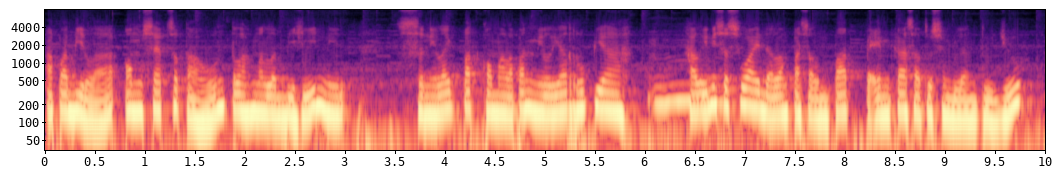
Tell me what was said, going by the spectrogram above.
apabila omset setahun telah melebihi nil senilai 4,8 miliar rupiah. Hmm. Hal ini sesuai dalam pasal 4 PMK 197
